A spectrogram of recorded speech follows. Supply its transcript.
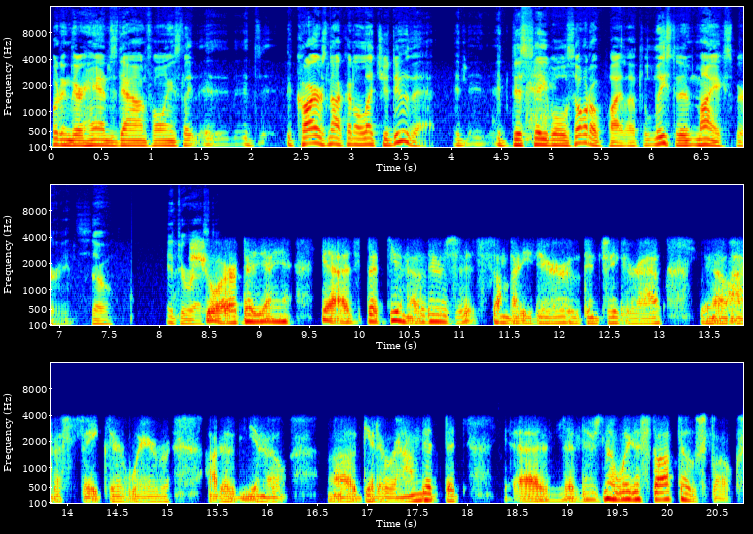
putting their hands down, falling asleep, it, it, the car is not going to let you do that. It, it, disables autopilot, at least in my experience. So interesting. Sure, but yeah, yeah, but you know, there's somebody there who can figure out, you know, how to fake their way, or how to, you know, uh, get around it, but uh, there's no way to stop those folks.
